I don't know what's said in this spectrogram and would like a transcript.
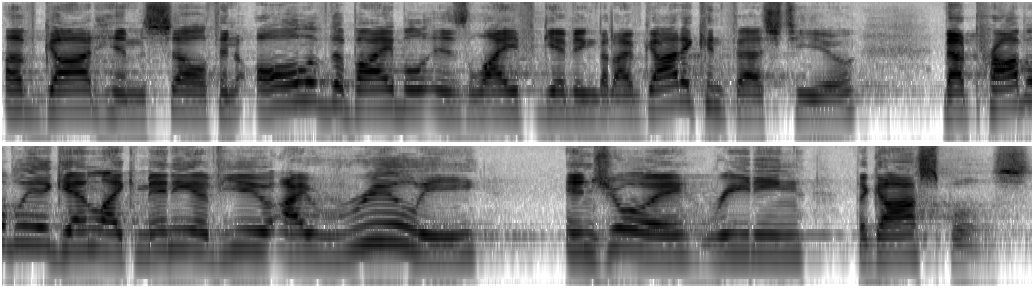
of God Himself, and all of the Bible is life giving. But I've got to confess to you that probably, again, like many of you, I really enjoy reading the Gospels.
